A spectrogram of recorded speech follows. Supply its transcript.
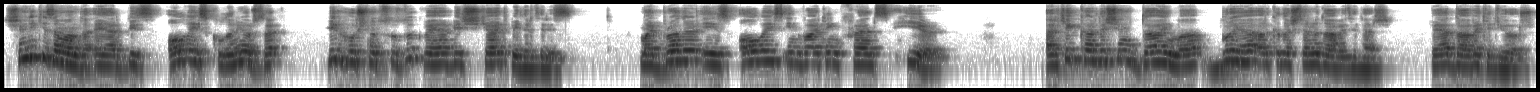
Şimdiki zamanda eğer biz always kullanıyorsak bir hoşnutsuzluk veya bir şikayet belirtiriz. My brother is always inviting friends here. Erkek kardeşim daima buraya arkadaşlarını davet eder veya davet ediyor.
